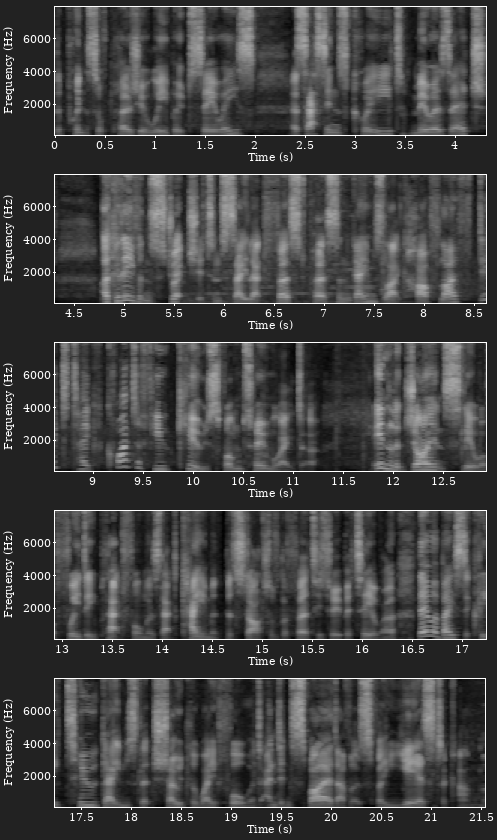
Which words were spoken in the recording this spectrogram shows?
the Prince of Persia reboot series? Assassin's Creed? Mirror's Edge? I could even stretch it and say that first person games like Half Life did take quite a few cues from Tomb Raider. In the giant slew of 3D platformers that came at the start of the 32-bit era, there were basically two games that showed the way forward and inspired others for years to come.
